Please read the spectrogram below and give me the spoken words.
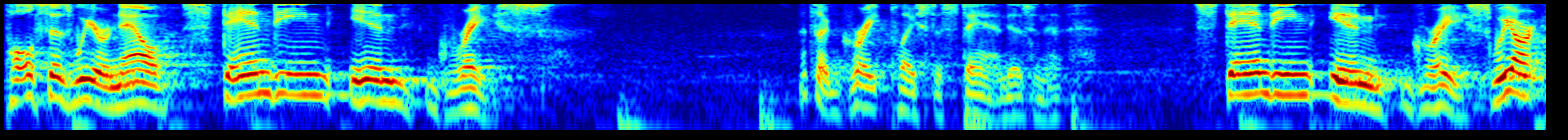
Paul says we are now standing in grace. That's a great place to stand, isn't it? Standing in grace. We aren't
